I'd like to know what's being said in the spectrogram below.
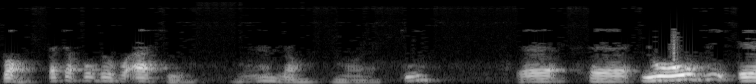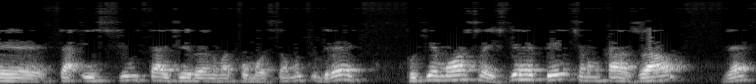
Bom, daqui a pouco eu vou. Aqui. Não, não é aqui. É, é, e houve. É, tá, esse filme está gerando uma comoção muito grande, porque mostra isso. De repente, era um casal né,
